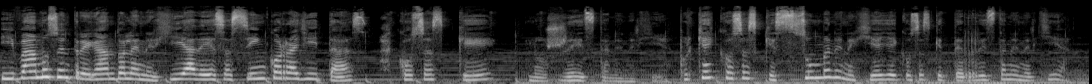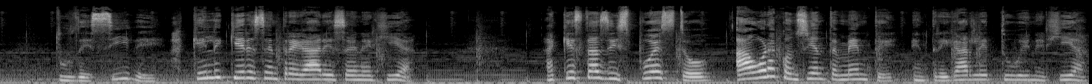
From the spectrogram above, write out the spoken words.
y vamos entregando la energía de esas cinco rayitas a cosas que nos restan energía. Porque hay cosas que suman energía y hay cosas que te restan energía. Tú decide a qué le quieres entregar esa energía. ¿A qué estás dispuesto ahora conscientemente entregarle tu energía,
